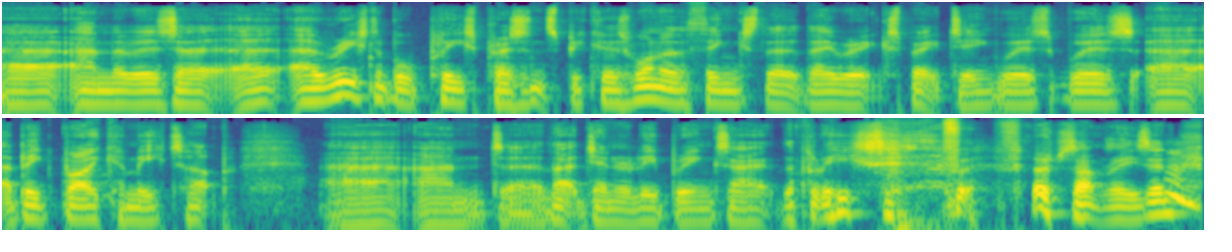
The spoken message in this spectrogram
Uh, and there was a, a, a reasonable police presence because one of the things that they were expecting was was uh, a big biker meetup, uh, and uh, that generally brings out the police for, for some reason.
